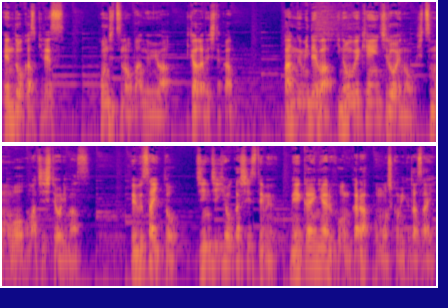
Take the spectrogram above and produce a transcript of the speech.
た。遠藤和樹です。本日の番組はいかがでしたか？番組では井上健一郎への質問をお待ちしております。ウェブサイト人事評価システム明快にあるフォームからお申し込みください。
